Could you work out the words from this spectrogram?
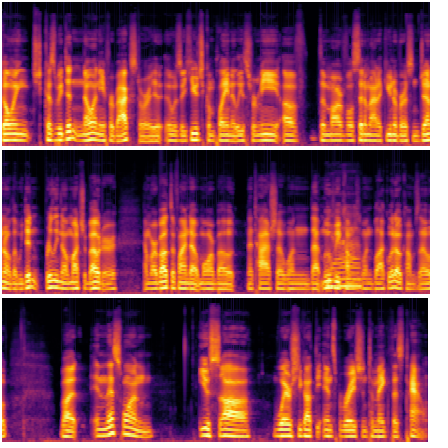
going because we didn't know any of her backstory. It, it was a huge complaint, at least for me, of the Marvel Cinematic Universe in general that we didn't really know much about her, and we're about to find out more about Natasha when that movie Yeah. comes when Black Widow comes out. But in this one, you saw where she got the inspiration to make this town,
